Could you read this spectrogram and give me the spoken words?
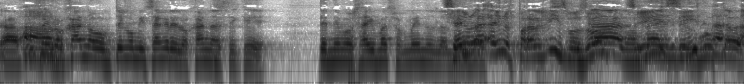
Ah, yo soy Ah, lojano, tengo mi sangre lojana, así que tenemos ahí más o menos las sí, hay, unos paralelismos, ¿no? Claro, sí, sí. Gustos,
